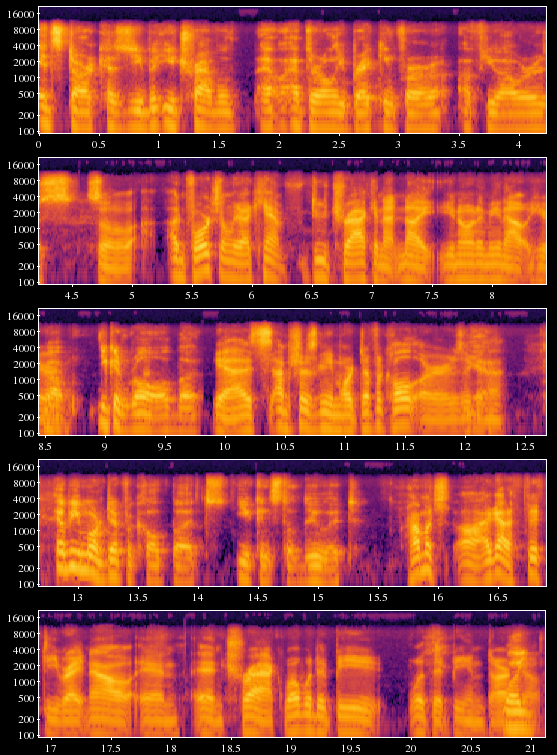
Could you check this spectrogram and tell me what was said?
It's dark because you but you traveled after only breaking for a few hours. So unfortunately I can't do tracking at night. You know what I mean? Out here. Well, you can roll, but yeah, it's I'm sure it's gonna be more difficult, or is it Yeah. gonna it'll be more difficult. But you can still do it. How much? Oh, I got a fifty right now, and and track. What would it be with it being dark Well, out?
